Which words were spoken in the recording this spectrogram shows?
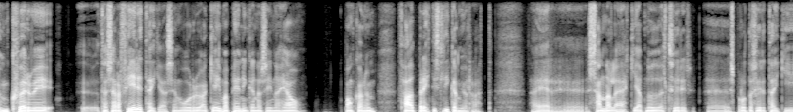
umhverfi uh, þessara fyrirtækja sem voru að geima peningana sína hjá bankanum, það breytist líka mjög hratt það er uh, sannarlega ekki jafn auðvelt fyrir uh, spróta fyrirtæki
